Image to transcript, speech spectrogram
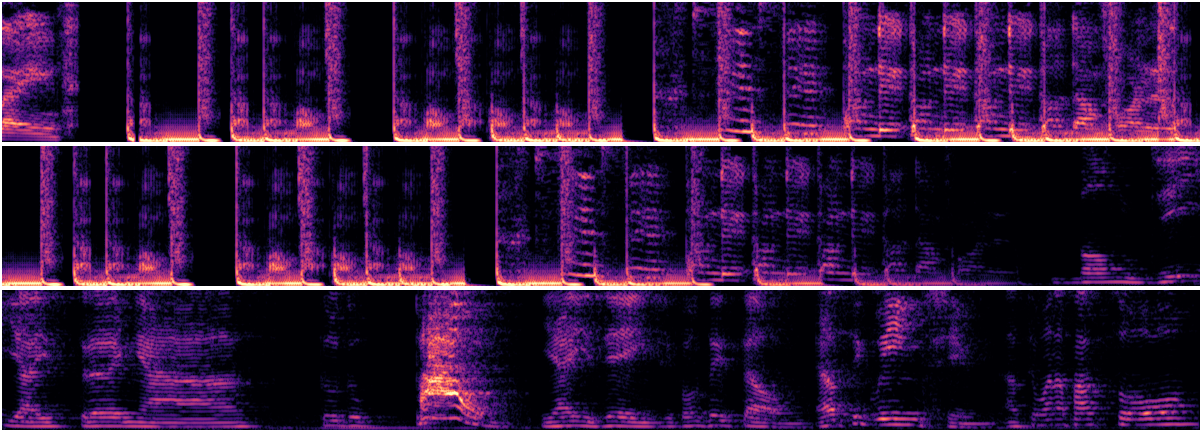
line. Bom dia, estranhas! Tudo pau! E aí, gente, como vocês estão? É o seguinte, a semana passou,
